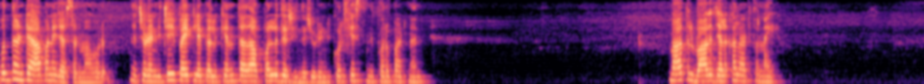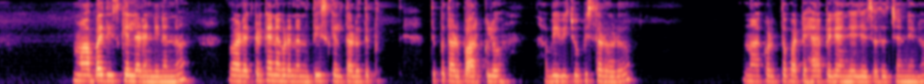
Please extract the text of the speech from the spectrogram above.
వద్దంటే ఆ పనే చేస్తాడు మావాడు. చూడండి చేయి పైకి లేపి వాళ్ళకి ఎంత పళ్ళు తెరిచిందో చూడండి కొరికేస్తుంది పొరపాటునని బాతులు బాగా జలకాలాడుతున్నాయి మా అబ్బాయి తీసుకెళ్ళాడండి నన్ను. వాడు ఎక్కడికైనా కూడా నన్ను తీసుకెళ్తాడు తిప్పు తిప్పుతాడు పార్కులు. అవి ఇవి చూపిస్తాడు వాడు. నా కొడుకుతో పాటు హ్యాపీగా ఎంజాయ్ చేసేసి వచ్చాను నేను.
